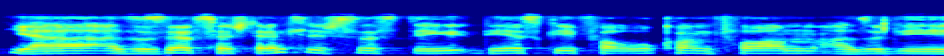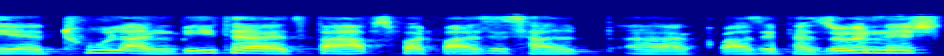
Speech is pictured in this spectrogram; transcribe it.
ja, also selbstverständlich ist es DSGVO-konform. Also die Tool-Anbieter, jetzt bei HubSpot weiß ich es halt äh, quasi persönlich,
